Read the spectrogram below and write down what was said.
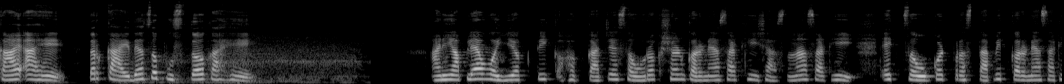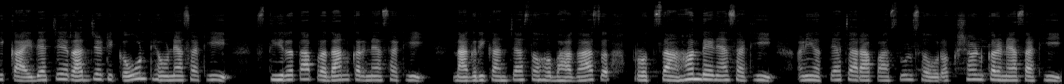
काय आहे? तर कायद्याचं पुस्तक आहे. आणि आपल्या वैयक्तिक हक्काचे संरक्षण करण्यासाठी शासनासाठी एक चौकट प्रस्थापित करण्यासाठी कायद्याचे राज्य टिकवून ठेवण्यासाठी स्थिरता प्रदान करण्यासाठी नागरिकांच्या सहभागास प्रोत्साहन देण्यासाठी आणि अत्याचारापासून संरक्षण करण्यासाठी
